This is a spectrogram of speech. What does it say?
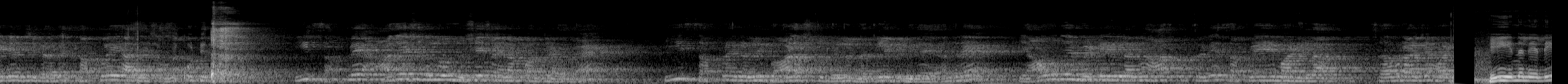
ಏಜೆನ್ಸಿಗಳಿಗೆ ಸಪ್ಲೈ ಆದೇಶವನ್ನು ಕೊಟ್ಟಿದ್ದಾರೆ. ಈ ಸಪ್ಲೈ ಆದೇಶದಲ್ಲೂ ಒಂದು ವಿಶೇಷ ಏನಪ್ಪ ಅಂತ ಹೇಳಿದ್ರೆ, ಈ ಸಪ್ಲೈಗಳಲ್ಲಿ ಭಾಳಷ್ಟು ಬಿಲ್ಲು ನಕಲಿ ಬಿಲ್ಲಿದೆ ಅಂದರೆ ಯಾವುದೇ ಮೆಟೀರಿಯಲ್ ಅನ್ನು ಆಸ್ಪತ್ರೆಗೆ ಸಪ್ಲೈ ಮಾಡಿಲ್ಲ ಸರಬರಾಜು ಮಾಡಿ ಈ ಹಿನ್ನೆಲೆಯಲ್ಲಿ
